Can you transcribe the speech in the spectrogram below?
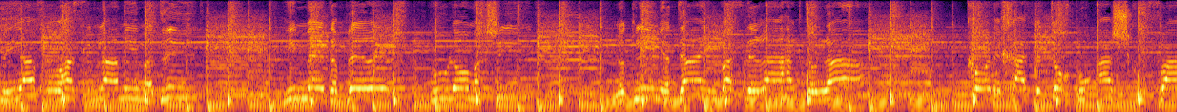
מיפו, השמלה ממדריד, היא מדברת, הוא לא מקשיב. נותנים ידיים בשדרה הגדולה. כל אחד בתוך בועה שקופה.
